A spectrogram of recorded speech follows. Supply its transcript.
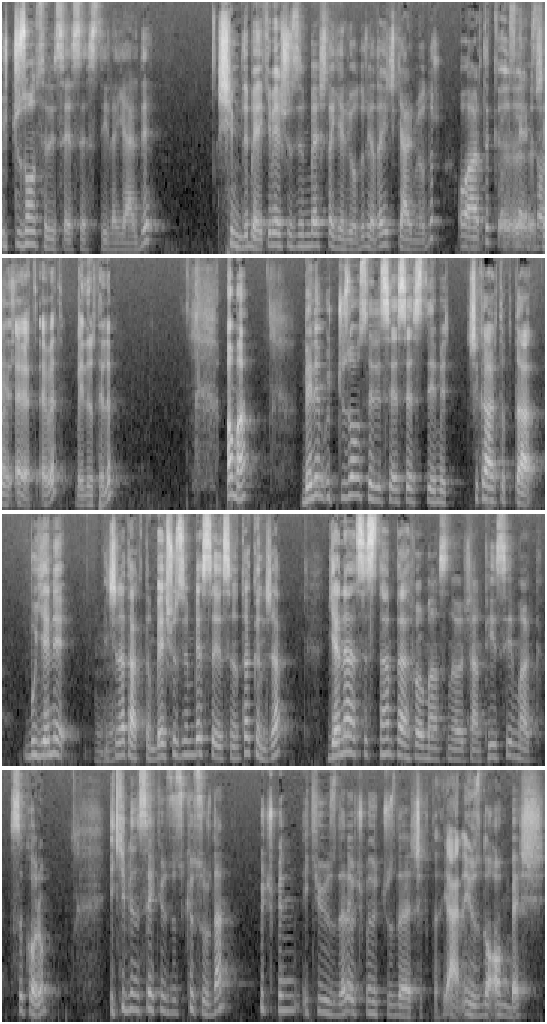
310 serisi SSD ile geldi. Şimdi belki 525 ile geliyordur ya da hiç gelmiyordur. O artık e, şey evet evet belirtelim. Ama benim 310 serisi SSD'mi çıkartıp da bu yeni içine taktım 525 serisini takınca genel sistem performansını ölçen PC Mark skorum 2800 küsurdan 3200'lere 3300'lere çıktı. Yani %15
